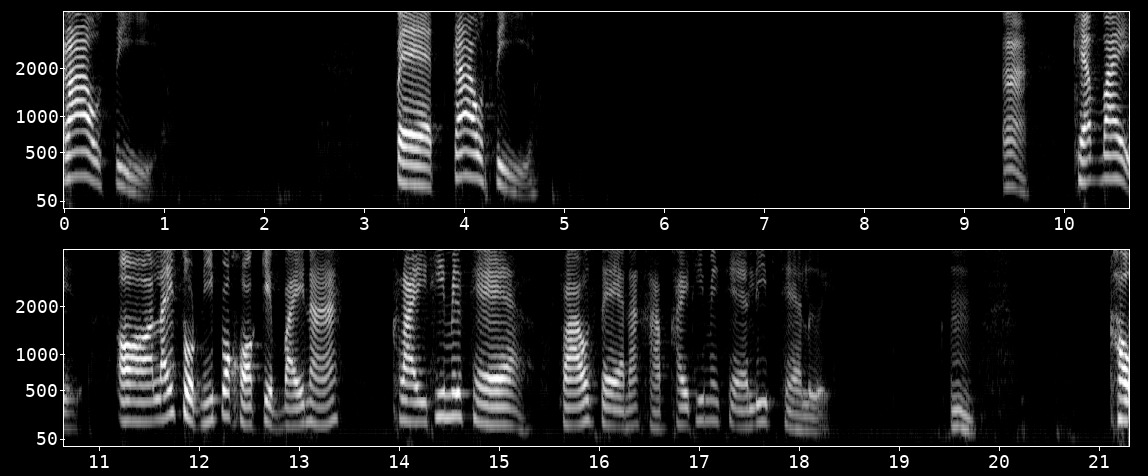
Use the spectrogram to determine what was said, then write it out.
เก้าสี่แปดเก้าสี่อะแคปไว้อ่อไลฟ์สดนี้ปอขอเก็บไว้นะ ใครที่ไม่แชร์ฟ้าวแชร์นะครับ ใครที่ไม่แชร์รีบแชร์เลย อืม เขา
